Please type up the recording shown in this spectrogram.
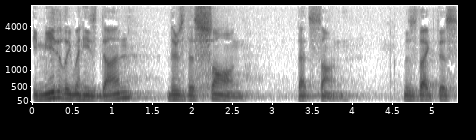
immediately when he's done, there's this song that's sung. There's like this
